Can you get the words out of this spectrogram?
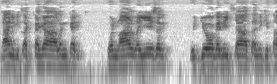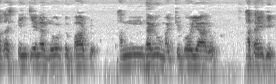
దానికి చక్కగా అలంకరి కొన్నాళ్ళు అయ్యేసరికి ఉద్యోగరీత్యా అతనికి తటస్థించిన లోటుపాట్లు అందరూ మర్చిపోయారు. అతనికి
